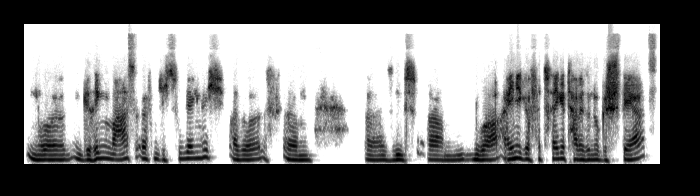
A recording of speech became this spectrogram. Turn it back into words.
nur in geringem Maß öffentlich zugänglich. Also ähm, äh, sind ähm, nur einige Verträge, teilweise nur geschwärzt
